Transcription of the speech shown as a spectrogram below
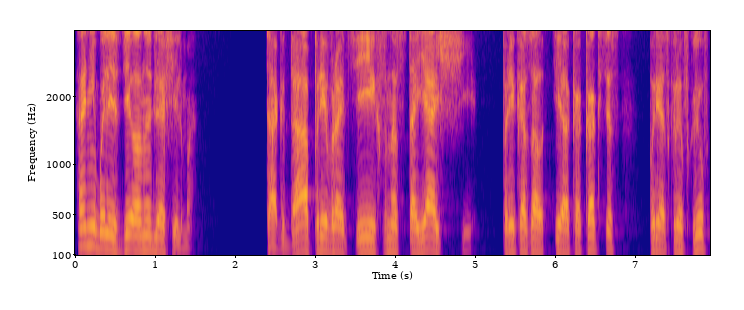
Они были сделаны для фильма». «Тогда преврати их в настоящие», — приказал Иакакаксис, приоткрыв клюв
